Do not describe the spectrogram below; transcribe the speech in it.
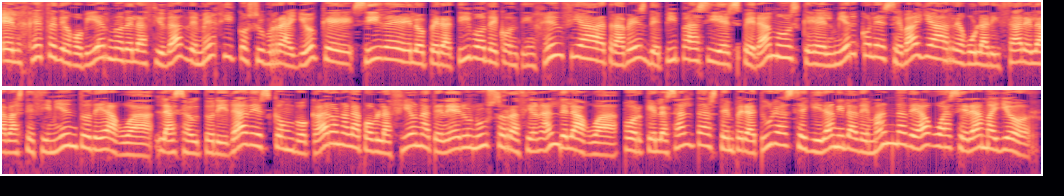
El jefe de gobierno de la Ciudad de México subrayó que sigue el operativo de contingencia a través de pipas y esperamos que el miércoles se vaya a regularizar el abastecimiento de agua. Las autoridades convocaron a la población a tener un uso racional del agua, porque las altas temperaturas seguirán y la demanda de agua será mayor.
